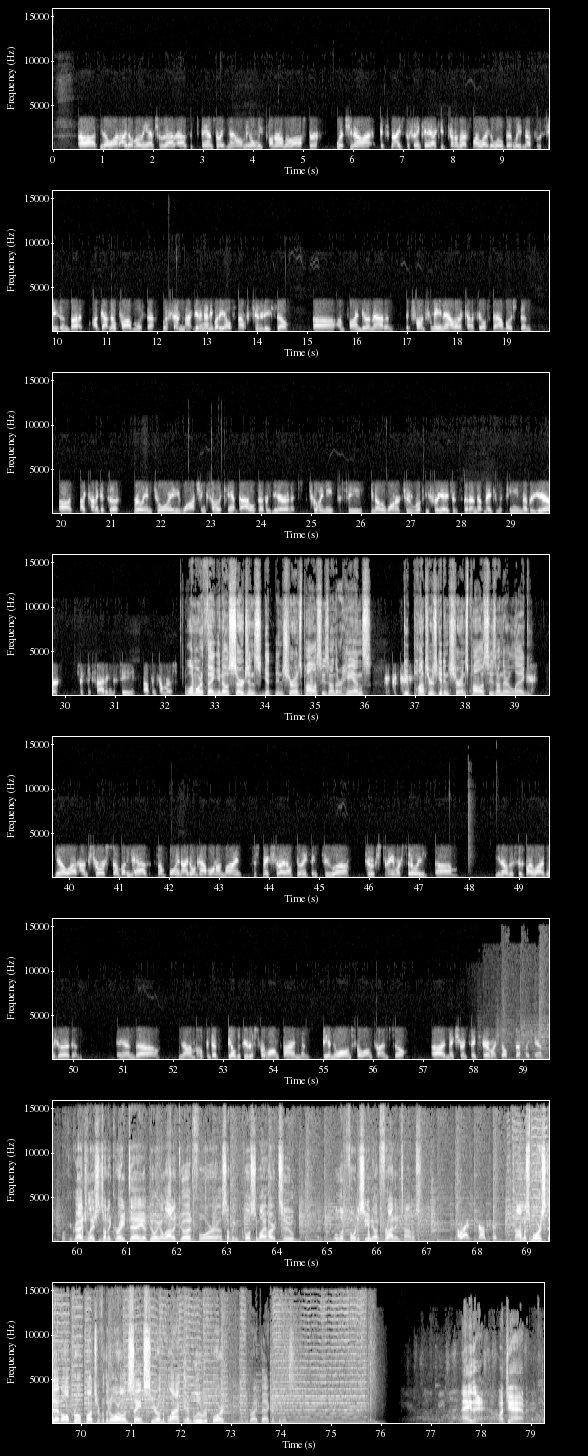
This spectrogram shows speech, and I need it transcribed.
Uh, you know what? I don't know the answer to that. As it stands right now, I'm the only punter on the roster. Which you know, I, it's nice to think, hey, I could kind of rest my leg a little bit leading up to the season, but I've got no problem with that with them not giving anybody else an opportunity. So uh, I'm fine doing that, and it's fun for me now that I kind of feel established, and uh, I kind of get to really enjoy watching some of the camp battles every year, and it's, it's really neat to see, you know, the one or two rookie free agents that end up making the team every year. It's just exciting to see up and comers. One more thing, you know, surgeons get insurance policies on their hands. Do punters get insurance policies on their leg? You know what? I'm sure somebody has at some point. I don't have one on mine. Just make sure I don't do anything too uh, too extreme or silly. Um, you know, this is my livelihood, and and uh, you know I'm hoping to be able to do this for a long time and be in New Orleans for a long time. So uh, I make sure and take care of myself the best I can. Well, congratulations on a great day of doing a lot of good for uh, something close to my heart too. We'll look forward to seeing you on Friday, Thomas. All right, sounds good. Thomas Morstead, All Pro puncher for the New Orleans Saints, here on the Black and Blue Report. We'll be right back after this. Hey there, what you having?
